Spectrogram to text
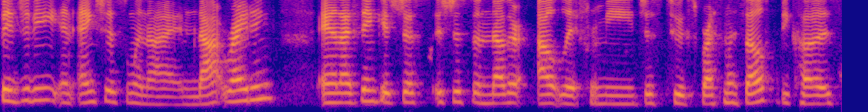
fidgety and anxious when I'm not writing. And I think it's just it's just another outlet for me just to express myself because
